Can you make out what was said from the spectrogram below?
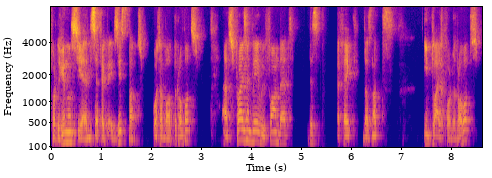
for the humans, yeah, this effect exists, but what about the robots? And surprisingly, we found that this effect does not imply for the robots.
